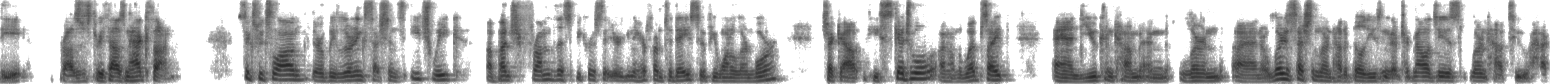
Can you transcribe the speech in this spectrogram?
the Browsers 3000 Hackathon. Six weeks long, there will be learning sessions each week, a bunch from the speakers that you're gonna hear from today. So if you wanna learn more, check out the schedule and on the website and you can come and learn in a learning session, learn how to build using their technologies, learn how to hack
